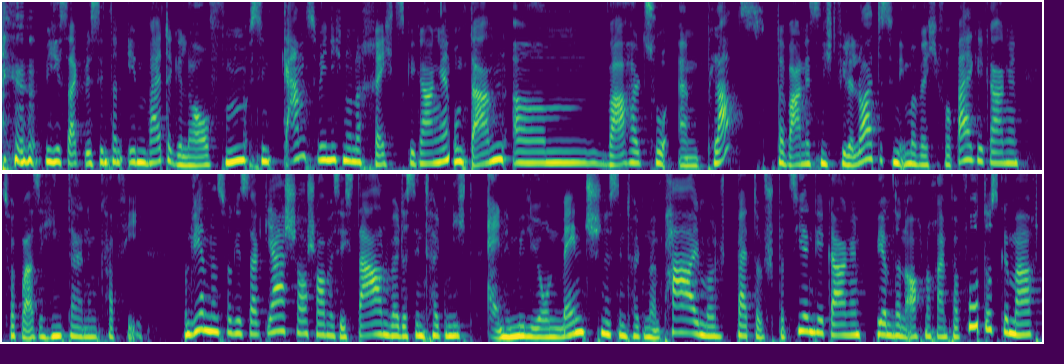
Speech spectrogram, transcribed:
Wie gesagt, wir sind dann eben weitergelaufen, sind ganz wenig nur nach rechts gegangen und dann ähm, war halt so ein Platz, da waren jetzt nicht viele Leute, sind immer welche vorbeigegangen, es war quasi hinter einem Café. Und wir haben dann so gesagt, ja, schau, schauen wir sich da an, weil das sind halt nicht eine Million Menschen, es sind halt nur ein paar, immer weiter spazieren gegangen. Wir haben dann auch noch ein paar Fotos gemacht.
